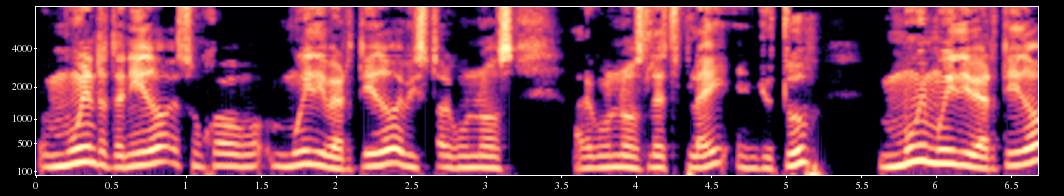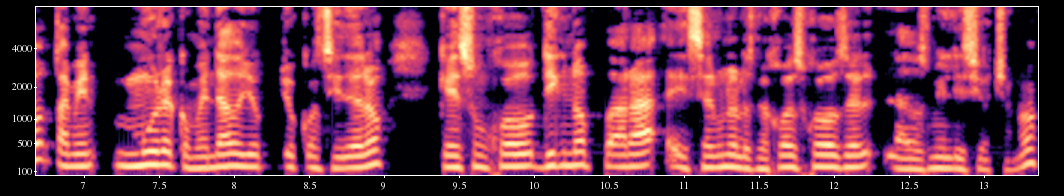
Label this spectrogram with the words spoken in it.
Muy entretenido, es un juego muy divertido. He visto algunos, algunos let's play en YouTube muy muy divertido, también muy recomendado, yo, yo considero que es un juego digno para eh, ser uno de los mejores juegos de la 2018, ¿no?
